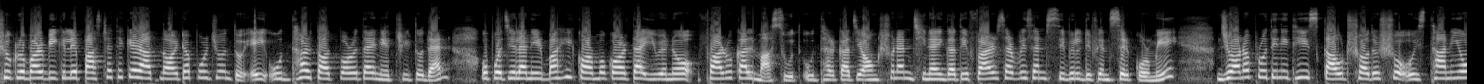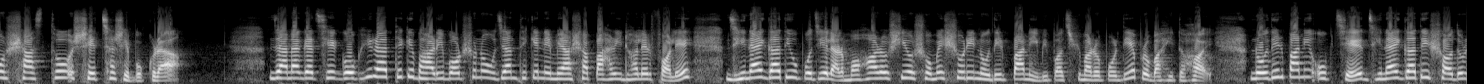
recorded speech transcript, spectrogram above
শুক্রবার বিকেলে পাঁচটা থেকে রাত নয়টা পর্যন্ত এই উদ্ধার তৎপরতায় নেতৃত্ব দেন উপজেলা নির্বাহী কর্মকর্তা ইউএনও ফারুক আল মাসুদ। উদ্ধার কাজে অংশ নেন Jhenaigati fire service and civil ডিফেন্সের কর্মী, জনপ্রতিনিধি, স্কাউট সদস্য ও স্থানীয় স্বাস্থ্য স্বেচ্ছাসেবকরা। জানা গেছে, গভীর রাত থেকে ভারী বর্ষণ ও উজান থেকে নেমে আসা পাহাড়ি ঢলের ফলে ঝিনাইগাতি উপজেলার মহারশী ও সোমেশ্বরী নদীর পানি বিপদসীমার ওপর দিয়ে প্রবাহিত হয়। নদীর পানি উপচে ঝিনাইগাতি সদর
